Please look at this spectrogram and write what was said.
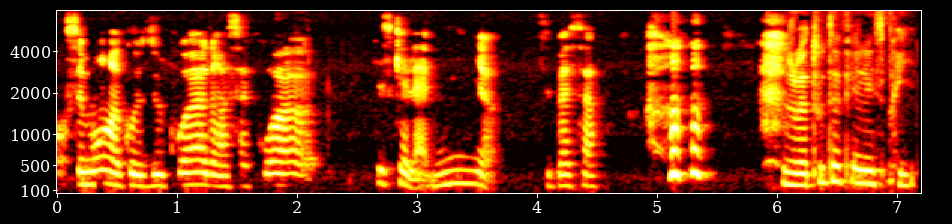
forcément à cause de quoi, grâce à quoi, qu'est-ce qu'elle a mis. C'est pas ça. je vois tout à fait l'esprit.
